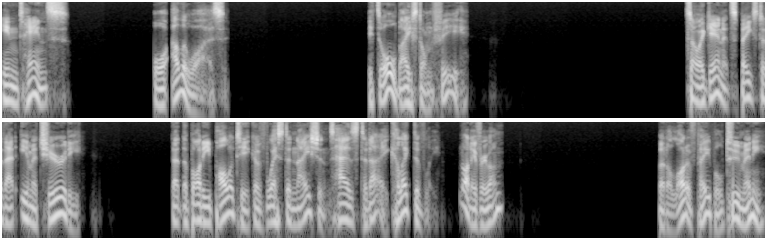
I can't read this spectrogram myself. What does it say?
intense or otherwise, it's all based on fear. So again, it speaks to that immaturity that the body politic of Western nations has today, collectively. Not everyone, but a lot of people, too many.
